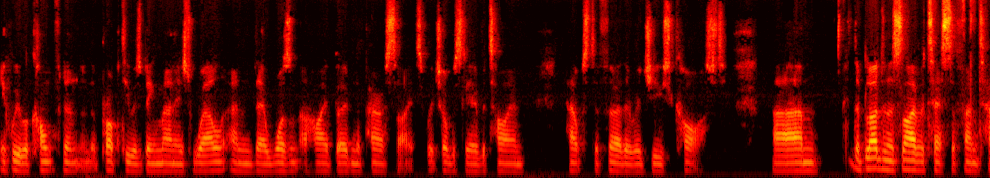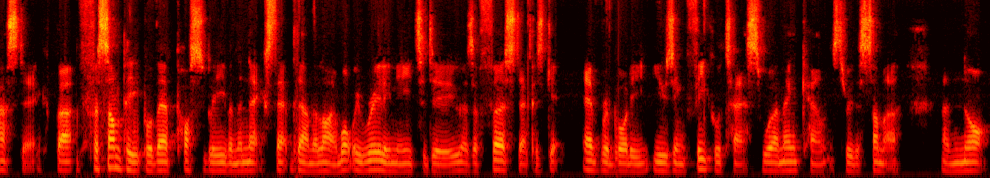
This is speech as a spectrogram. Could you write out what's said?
if we were confident that the property was being managed well and there wasn't a high burden of parasites, which obviously over time helps to further reduce cost. Um, the blood and the saliva tests are fantastic, but for some people, they're possibly even the next step down the line. What we really need to do as a first step is get everybody using fecal tests, worm egg counts through the summer, and not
